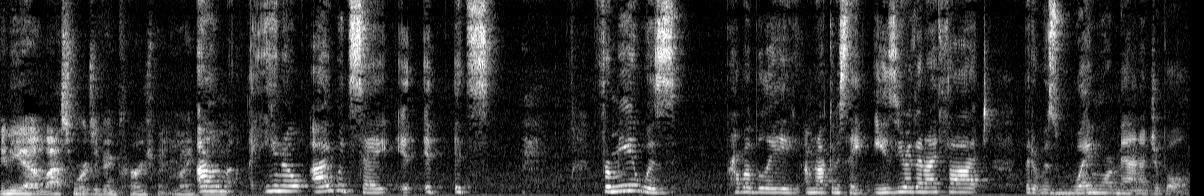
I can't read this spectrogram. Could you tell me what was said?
Any uh, last words of encouragement you might give? Um, you know, I would say it, it it's for me it was probably I'm not going to say easier than I thought, but it was way more manageable.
